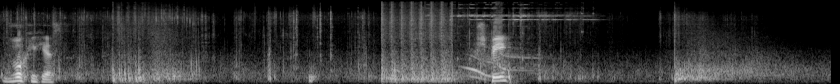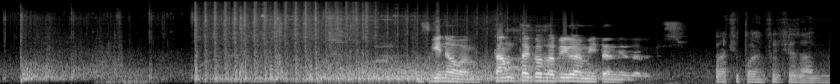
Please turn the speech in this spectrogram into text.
Dwóch ich jest. Śpi? Zginąłem. Tamtego zabiłem i ten mnie zabił. Teraz ci powiem, co cię zabił.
